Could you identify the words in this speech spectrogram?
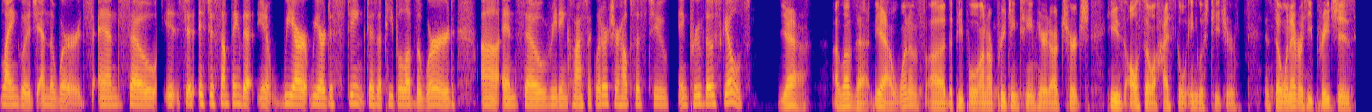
language and the words. And so it's just it's just something that you know we are we are distinct as a people of the word uh, and so reading classic literature helps us to improve those skills. Yeah I love that. Yeah, one of uh, the people on our preaching team here at our church, he's also a high school English teacher, and so whenever he preaches,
